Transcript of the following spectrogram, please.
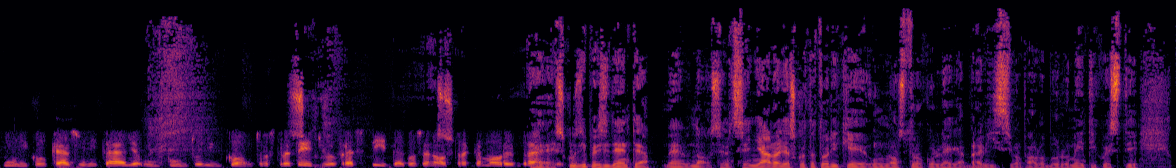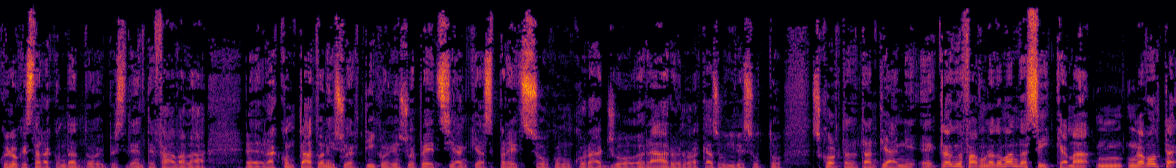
unico caso in Italia un punto di incontro strategico fra Stida, Cosa Nostra, Camorra e Branco. Eh, scusi Presidente, eh, no, segnalo agli ascoltatori che un nostro collega bravissimo Paolo Borrometti questi, quello che sta raccontando il Presidente Fava l'ha eh, raccontato nei suoi articoli, nei suoi pezzi anche a sprezzo con un coraggio raro e non a caso vive sotto scorta da tanti anni. Eh, Claudio Fava, una domanda secca, ma mh, una volta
